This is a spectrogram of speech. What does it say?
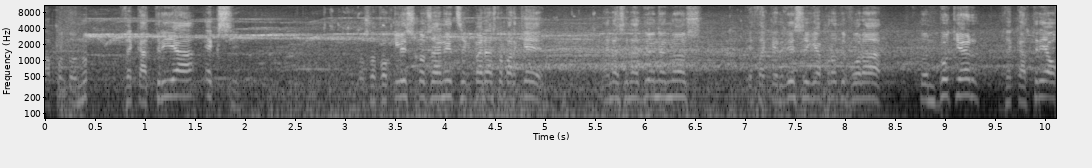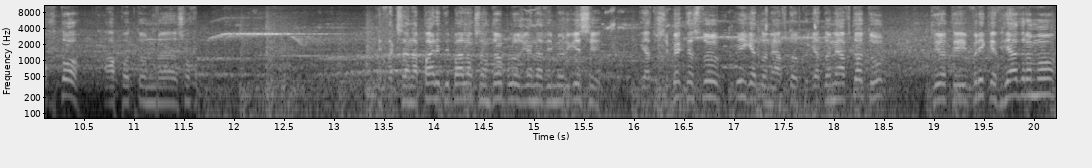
από τον 13-6. Ο Σοφοκλής Κοτσανίτης έχει περάσει το παρκέ. Ένας εναντίον ενός και θα κερδίσει για πρώτη φορά τον Μπούκερ. 13-8 από τον ε, Σοφοκλή. Και θα ξαναπάρει την μπάλα ο Ξαντόπουλος για να δημιουργήσει για τους συμπαίκτες του ή για τον εαυτό του. Για τον εαυτό του, διότι βρήκε διάδρομο,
